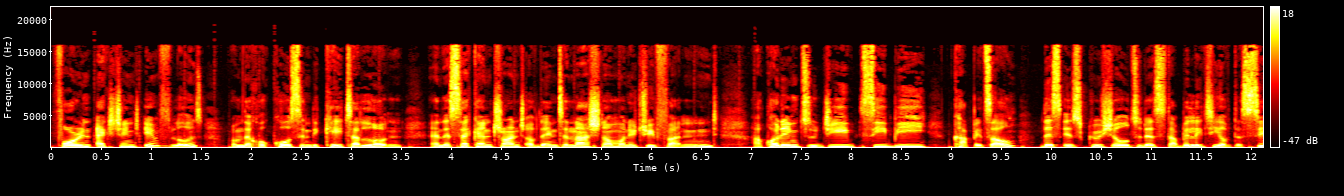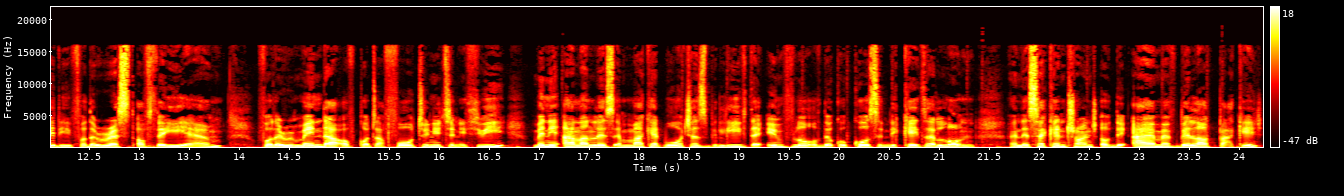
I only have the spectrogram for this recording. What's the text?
foreign exchange inflows from the cocoa syndicated loan and the second tranche of the International Monetary Fund. According to GCB Capital, this is crucial to the stability of the cedi for the rest of the year. For the remainder of quarter 4 2023, many analysts and market watchers believe the inflow of the cocoa syndicated loan and the second tranche of the IMF bailout package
